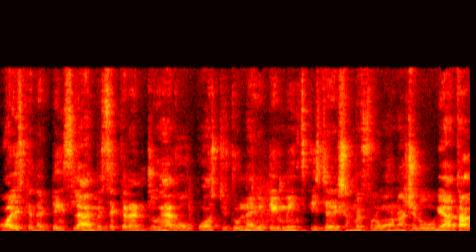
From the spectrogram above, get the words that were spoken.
और इस कनेक्टिंग स्लैब में से करंट जो है वो पॉजिटिव टू नेगेटिव मींस इस डायरेक्शन में फ्लो होना शुरू हो गया था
